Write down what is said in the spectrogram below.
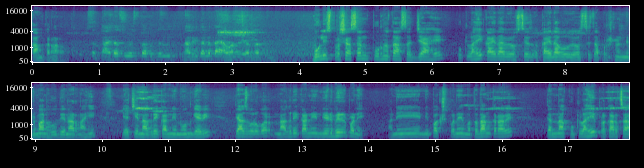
काम करणार आहोत. सर कायदा सुव्यवस्थाबद्दल नागरिकांना काय आवाहन करणार तुम्ही? पोलीस प्रशासन पूर्णतः सज्ज आहे. कुठलाही कायदा व्यवस्थे कायदा व व्यवस्थेचा प्रश्न निर्माण होऊ देणार नाही याची नागरिकांनी नोंद घ्यावी. त्याचबरोबर नागरिकांनी निर्भीडपणे आणि निपक्षपणे मतदान करावे. त्यांना कुठलाही प्रकारचा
